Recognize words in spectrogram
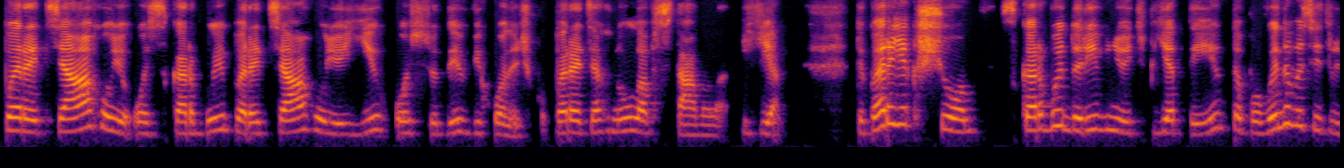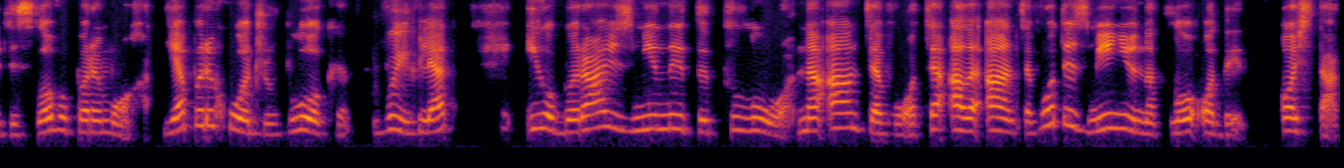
перетягую ось скарби, перетягую їх ось сюди в віконечко. Перетягнула, вставила. Є. Тепер, якщо скарби дорівнюють 5, то повинно висвітлювати слово перемога. Я переходжу в блоки вигляд і обираю змінити тло на антивоте, але антивоте змінюю на тло 1. Ось так.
